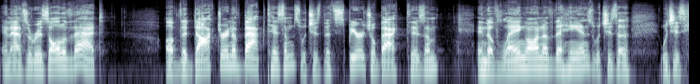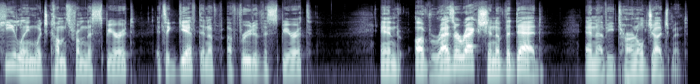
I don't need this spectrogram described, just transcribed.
And as a result of that, of the doctrine of baptisms, which is the spiritual baptism, and of laying on of the hands, which is a which is healing, which comes from the Spirit. It's a gift and a, a fruit of the Spirit, and of resurrection of the dead, and of eternal judgment.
